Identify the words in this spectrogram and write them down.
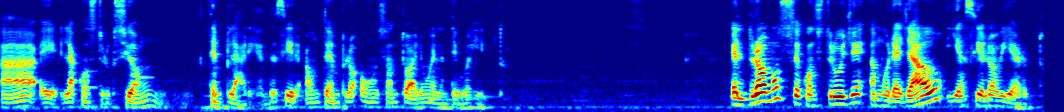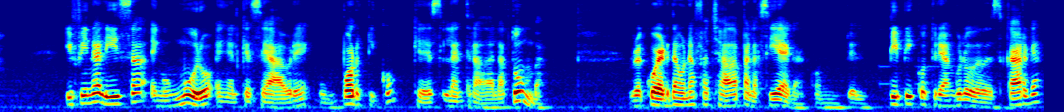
a eh, la construcción templaria, es decir, a un templo o un santuario en el antiguo Egipto. El dromos se construye amurallado y a cielo abierto y finaliza en un muro en el que se abre un pórtico, que es la entrada a la tumba. Recuerda una fachada palaciega con el típico triángulo de descarga,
